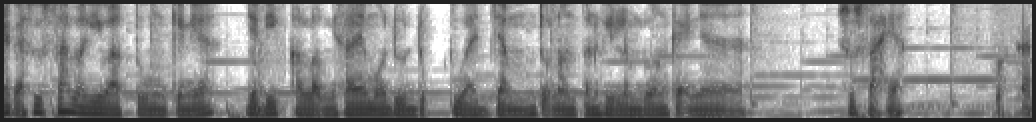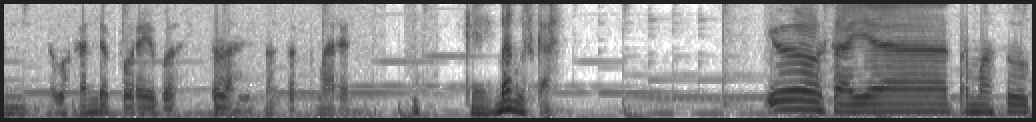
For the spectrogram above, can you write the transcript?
Agak susah bagi waktu mungkin ya. Jadi kalau misalnya mau duduk dua jam untuk nonton film doang kayaknya susah ya. Bahkan bahkan the forever. Itulah nonton kemarin. Oke bagus kah yo saya termasuk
